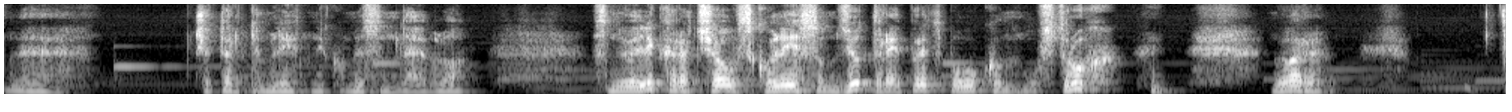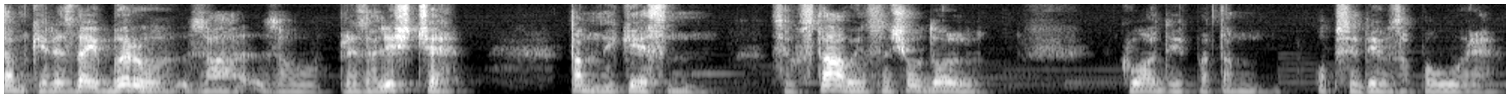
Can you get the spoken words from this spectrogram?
v četrtem letniku, mislim, da je bilo. Sem velikokrat šel s kolesom zjutraj pred poukom v struh, gor, tam, kjer je zdaj brv za, za plezališče, tam nekje sem se ustavil in sem šel dol k vodi, pa tam obsedel za pol ure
